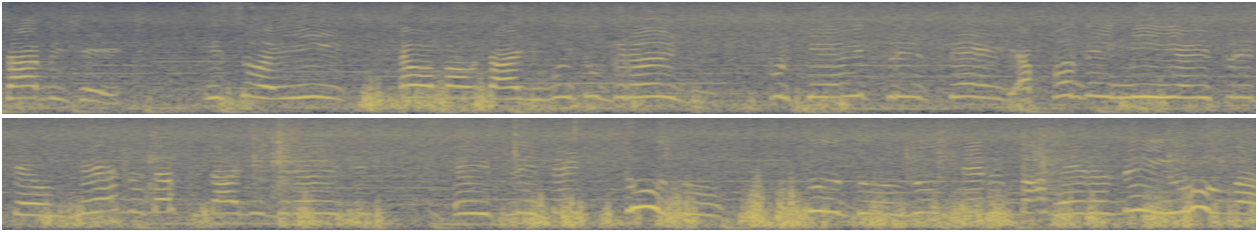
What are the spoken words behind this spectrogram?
sabe gente, isso aí é uma maldade muito grande, porque eu enfrentei a pandemia, eu enfrentei o medo da cidade grande, eu enfrentei tudo, tudo, não teve barreira nenhuma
